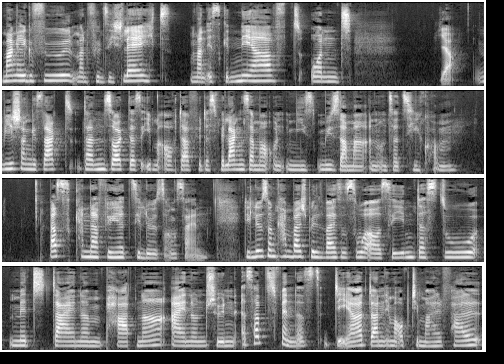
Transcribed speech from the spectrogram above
Mangelgefühl, man fühlt sich schlecht, man ist genervt und ja, wie schon gesagt, dann sorgt das eben auch dafür, dass wir langsamer und mühsamer an unser Ziel kommen. Was kann dafür jetzt die Lösung sein? Die Lösung kann beispielsweise so aussehen, dass du mit deinem Partner einen schönen Ersatz findest, der dann im Optimalfall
